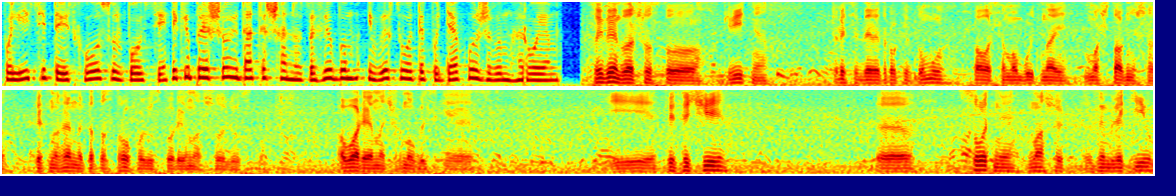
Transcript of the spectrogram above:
поліції та військовослужбовці, які прийшли дати шану загиблим і висловити подяку живим героям. Цей день, 26 квітня, 39 років тому, сталася, мабуть, наймасштабніша техногенна катастрофа в історії нашого людства. Аварія на Чорнобильській АЕС. І тисячі, е, сотні наших земляків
